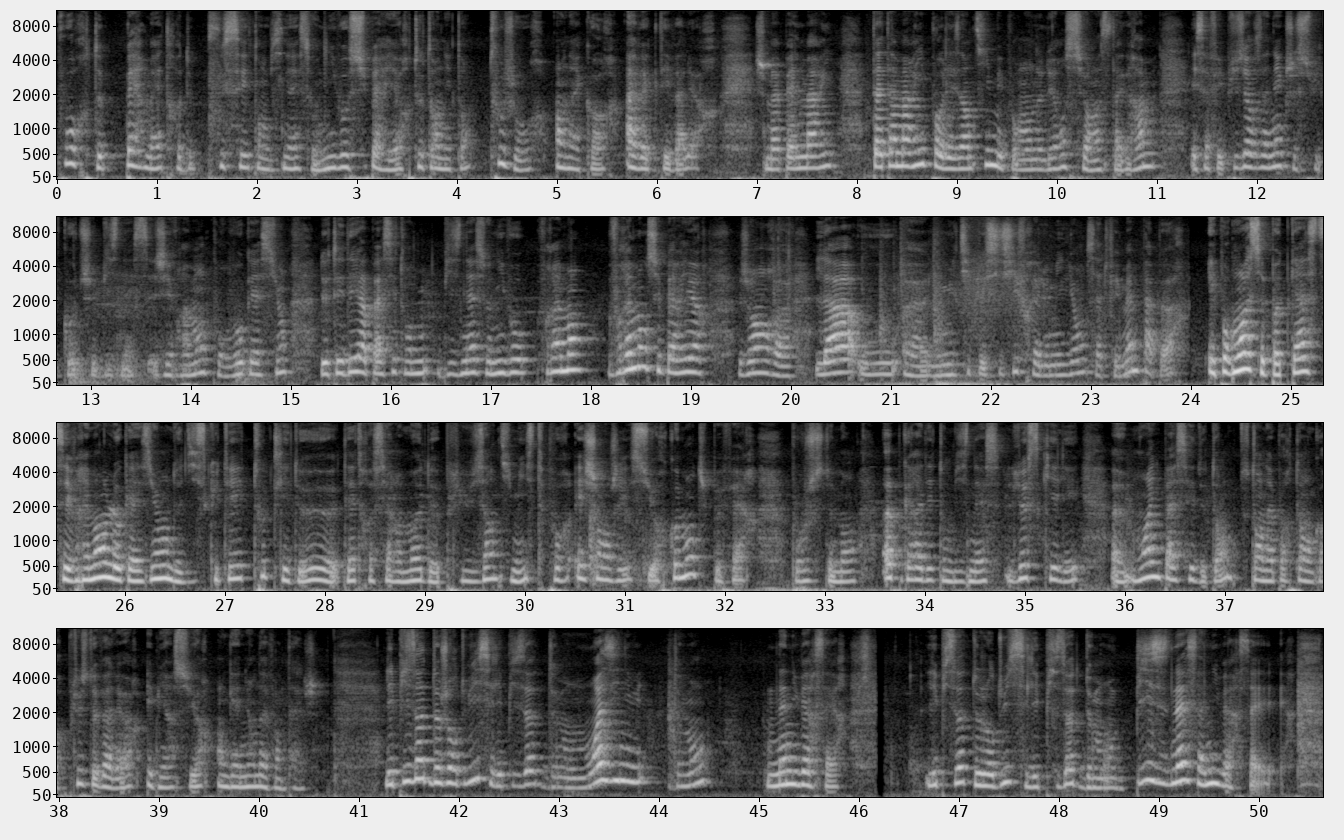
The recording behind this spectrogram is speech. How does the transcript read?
pour te permettre de pousser ton business au niveau supérieur tout en étant toujours en accord avec tes valeurs. Je m'appelle Marie, Tata Marie pour les intimes et pour mon audience sur Instagram et ça fait plusieurs années que je suis coach business. J'ai vraiment pour vocation de t'aider à passer ton business au niveau vraiment vraiment supérieur. Genre euh, là où euh, les multiples six chiffres et le million, ça te fait même pas peur. Et pour moi, ce podcast, c'est vraiment l'occasion de discuter toutes les deux, euh, d'être sur un mode plus intimiste pour échanger sur comment tu peux faire pour justement upgrader ton business, le scaler, moins y passer de temps, tout en apportant encore plus de valeur et bien sûr en gagnant davantage. L'épisode d'aujourd'hui, c'est l'épisode de mon moisinuit, de mon anniversaire. L'épisode d'aujourd'hui, c'est l'épisode de mon business anniversaire.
